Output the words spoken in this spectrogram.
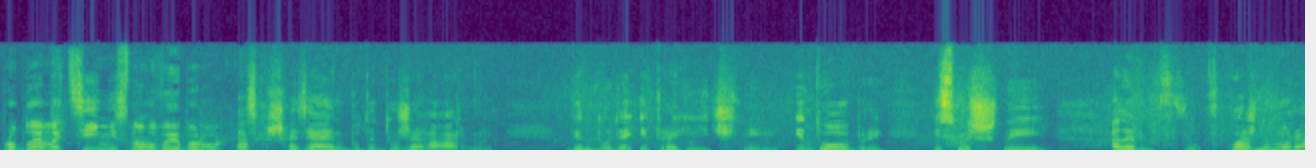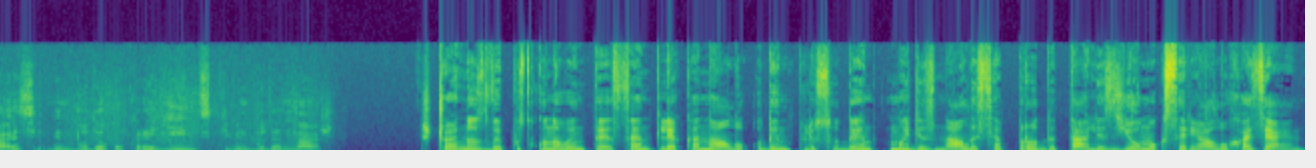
проблема ціннісного вибору. Наш хазяїн буде дуже гарний. Він буде і трагічний, і добрий, і смішний. Але в, в кожному разі він буде український, він буде наш. Щойно з випуску новин ТСН для каналу 1 плюс 1 ми дізналися про деталі зйомок серіалу Хазяїн.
